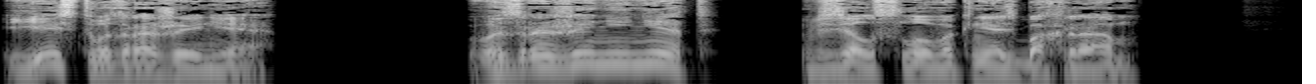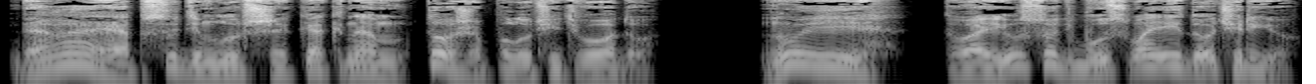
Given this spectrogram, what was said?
есть возражения?» «Возражений нет», — взял слово князь Бахрам. «Давай обсудим лучше, как нам тоже получить воду. Ну и твою судьбу с моей дочерью».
